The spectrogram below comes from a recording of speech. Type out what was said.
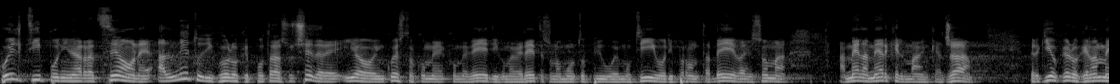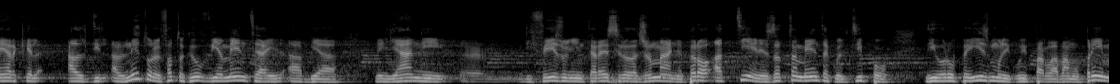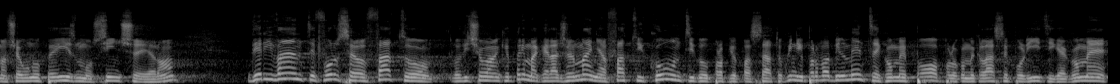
quel tipo di narrazione, al netto di quello che potrà succedere, io in questo come, come vedi, come vedete, sono molto più emotivo, di pronta beva, insomma, a me la Merkel manca già, perché io credo che la Merkel, al, di, al netto del fatto che ovviamente abbia negli anni eh, difeso gli interessi della Germania, però attiene esattamente a quel tipo di europeismo di cui parlavamo prima, cioè un europeismo sincero, derivante forse dal fatto, lo dicevo anche prima, che la Germania ha fatto i conti col proprio passato, quindi probabilmente come popolo, come classe politica, come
